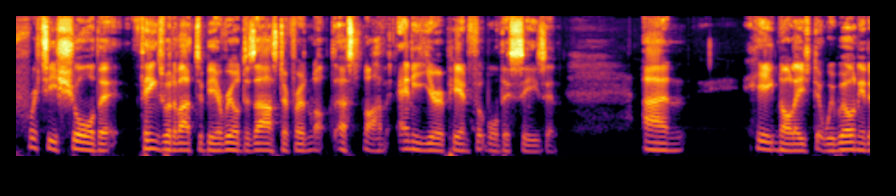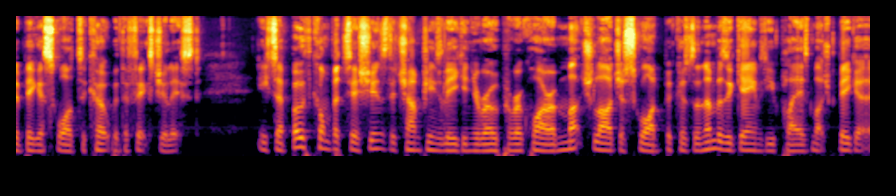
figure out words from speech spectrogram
pretty sure that things would have had to be a real disaster for not, us not have any European football this season. And he acknowledged that we will need a bigger squad to cope with the fixture list. He said both competitions, the Champions League and Europa, require a much larger squad because the numbers of games you play is much bigger.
